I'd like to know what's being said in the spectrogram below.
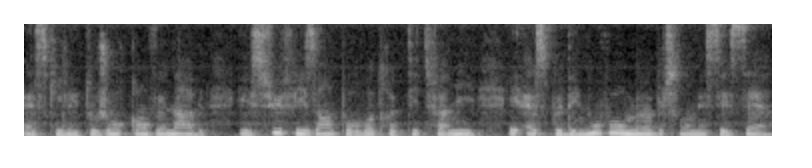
Est-ce qu'il est toujours convenable? Et suffisant pour votre petite famille Et est-ce que des nouveaux meubles sont nécessaires?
